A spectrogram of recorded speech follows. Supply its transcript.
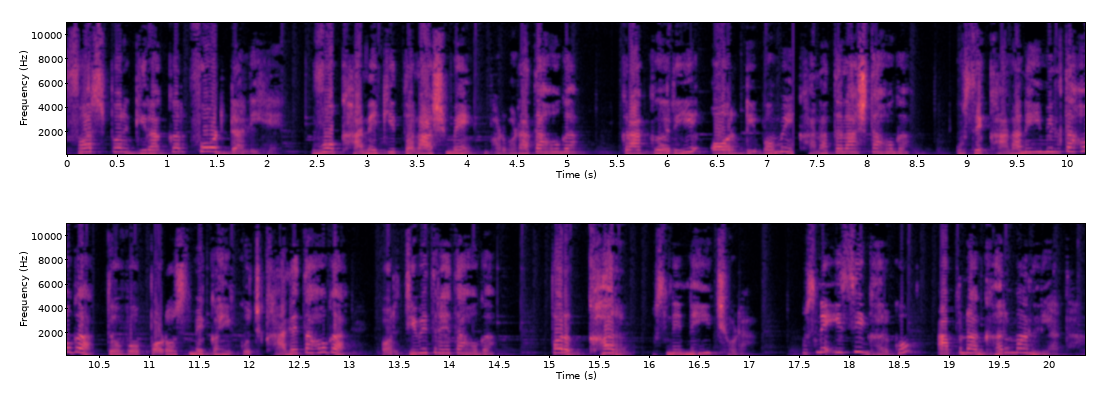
फर्श पर गिराकर फोड़ डाली है। वो खाने की तलाश में भड़बड़ाता होगा। क्राकरी और डिब्बों में खाना तलाशता होगा। उसे खाना नहीं मिलता होगा तो वो पड़ोस में कहीं कुछ खा लेता होगा और जीवित रहता होगा। पर घर उसने नहीं छोड़ा। उसने इसी घर को अपना घर मान लिया था।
